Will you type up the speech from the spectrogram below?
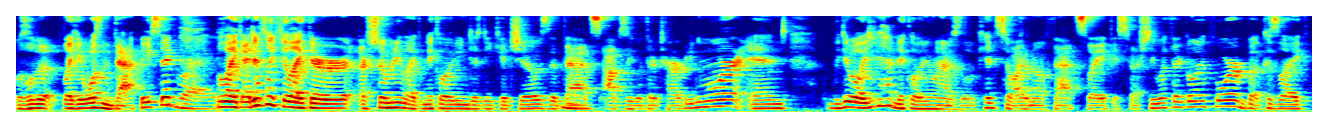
was a little bit like it wasn't that basic, Right. But like I definitely feel like there are so many like Nickelodeon Disney kid shows that mm. that's obviously what they're targeting more and. We did well. I didn't have Nickelodeon when I was a little kid, so I don't know if that's like especially what they're going for. But because like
